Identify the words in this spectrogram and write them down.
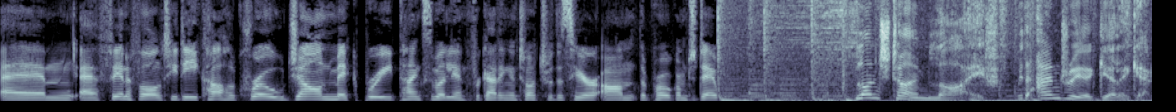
Um, uh, Fianna TD, Cathal Crowe, John Mick Bríd, thanks a million for getting in touch with us here on the programme today. Lunchtime Live with Andrea Gilligan.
